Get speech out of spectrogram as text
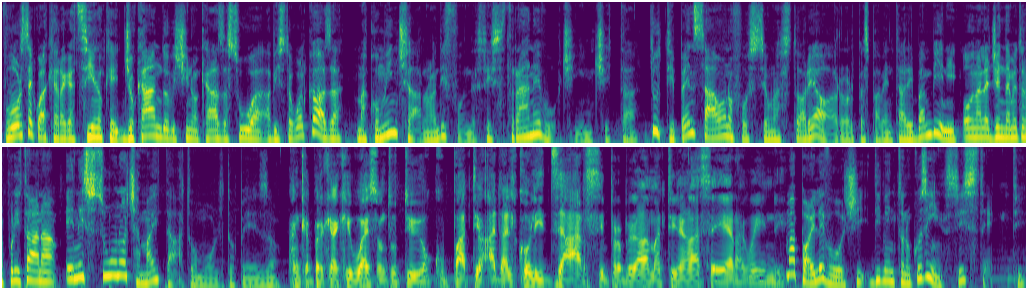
Forse qualche ragazzino che giocando vicino a casa sua ha visto qualcosa, ma cominciarono a diffondersi strane voci in città. Tutti pensavano fosse una storia horror per spaventare i bambini o una leggenda metropolitana e nessuno ci ha mai dato molto peso. Anche perché a Key West sono tutti occupati ad alcolizzarsi proprio dalla mattina alla sera, quindi. Ma poi le voci diventano così insistenti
